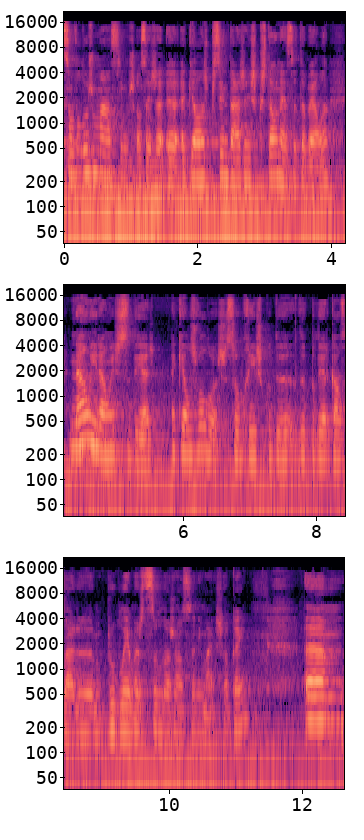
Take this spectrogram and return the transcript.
são valores máximos, ou seja, uh, aquelas percentagens que estão nessa tabela não irão exceder aqueles valores, sob risco de, de poder causar uh, problemas de saúde aos nossos animais, ok? Um,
